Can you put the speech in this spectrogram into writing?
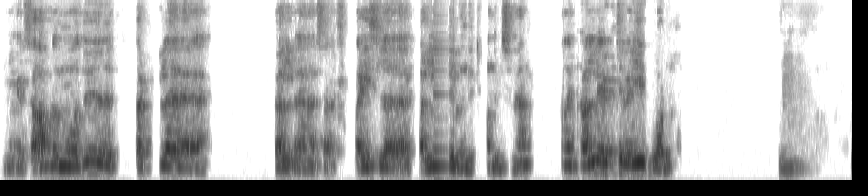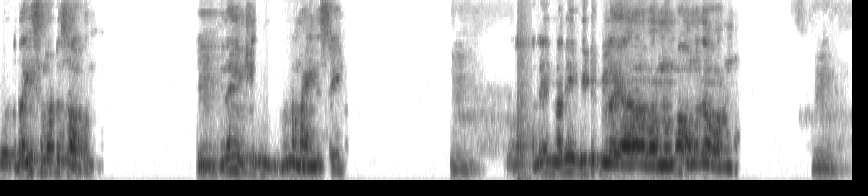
நீங்க சாப்பிடும் போது தட்டுல கல் ரைஸ்ல கல் வந்துட்டு வந்துச்சுன்னா அந்த கல்லை எடுத்து வெளியே போடணும். போட்டு ரைஸ் மட்டும் சாப்பிடணும். இதுதான் இன்டெலிஜென்ட் மைண்ட் செய்யணும். அதே மாதிரி வீட்டுக்குள்ள யாராவது வரணுமோ அவங்க தான் வரணும். ம்.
